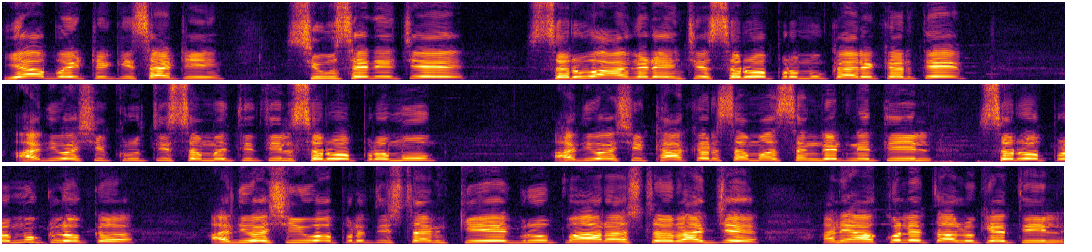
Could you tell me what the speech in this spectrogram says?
या बैठकीसाठी शिवसेनेचे सर्व आघाड्यांचे सर्व प्रमुख कार्यकर्ते आदिवासी कृती समितीतील सर्व प्रमुख आदिवासी ठाकर समाज संघटनेतील सर्व प्रमुख लोक आदिवासी युवा प्रतिष्ठान के ग्रुप महाराष्ट्र राज्य आणि अकोले तालुक्यातील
